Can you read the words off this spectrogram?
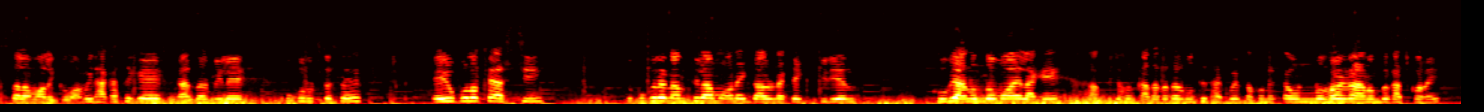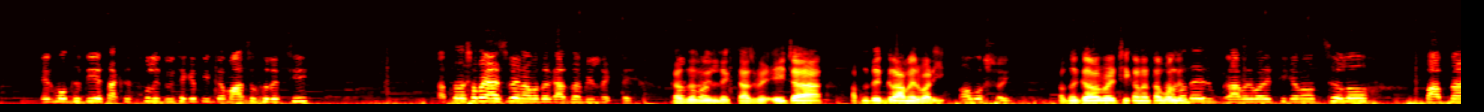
আসসালামু আলাইকুম। আমি ঢাকা থেকে গাজদার বিলে পুকুর উঠতেছে। এই উপলক্ষে আসছি। তো পুকুরে নামছিলাম অনেক দারুণ একটা এক্সপিরিয়েন্স খুবই আনন্দময় লাগে। আপনি যখন কাদা টাদার মধ্যে থাকবেন তখন একটা অন্য ধরনের আনন্দ কাজ করে। এর মধ্যে দিয়ে সাকসেসফুলি দুই থেকে তিনটা মাছও ধরেছি। আপনারা সবাই আসবেন আমাদের গাজদার বিল দেখতে। ধন্যবাদ। বিল দেখতে আসবে। এইটা আপনাদের গ্রামের বাড়ি? অবশ্যই। আপনাদের গ্রামের বাড়ির ঠিকানাটা বলেন। আমাদের গ্রামের বাড়ির ঠিকানা হচ্ছে হলো পাবনা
